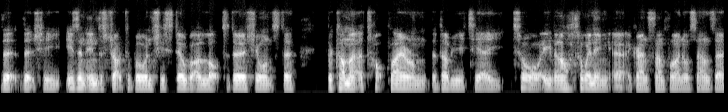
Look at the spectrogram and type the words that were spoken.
that that she isn't indestructible and she's still got a lot to do if she wants to become a, a top player on the WTA tour, even after winning a, a Grand Slam final. Sounds uh,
